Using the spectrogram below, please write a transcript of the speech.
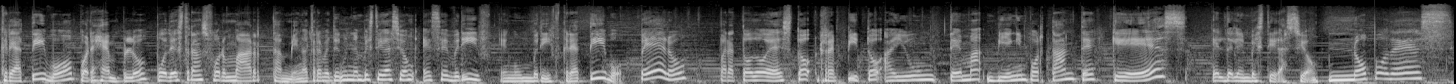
creativo, por ejemplo, puedes transformar también a través de una investigación ese brief en un brief creativo, pero para todo esto, repito, hay un tema bien importante que es el de la investigación. No podés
